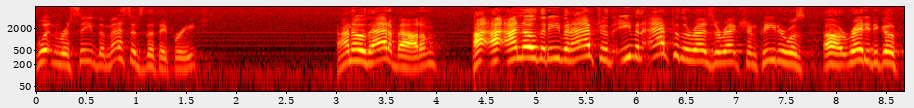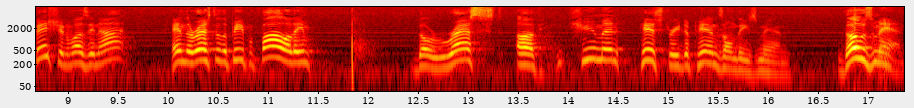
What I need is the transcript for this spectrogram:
wouldn't receive the message that they preached. I know that about them. I, I, I know that even after, the, even after the resurrection, Peter was uh, ready to go fishing, was he not? And the rest of the people followed him. The rest of human history depends on these men. Those men.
